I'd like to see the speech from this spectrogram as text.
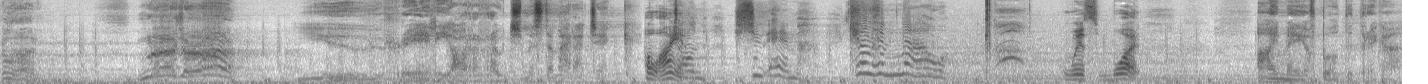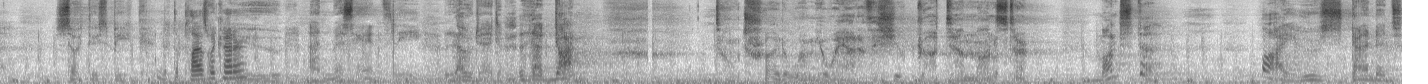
Blood! Murderer! You really are a roach, Mr. Maracheck. Oh, I am. John, shoot him! Kill him now! With what? I may have pulled the trigger, so to speak. With the plasma cutter? You and Miss Hensley loaded the gun. Don't try to worm your way out of this, you goddamn monster. Monster? By whose standards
